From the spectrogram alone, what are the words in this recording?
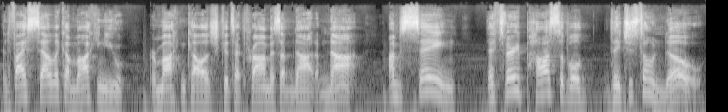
And if I sound like I'm mocking you, or mocking college kids. I promise I'm not. I'm not. I'm saying that's very possible they just don't know.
